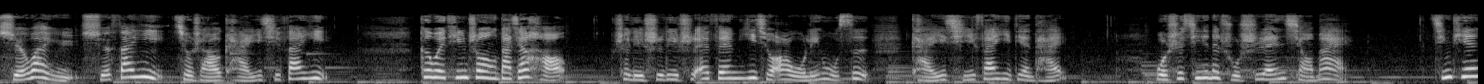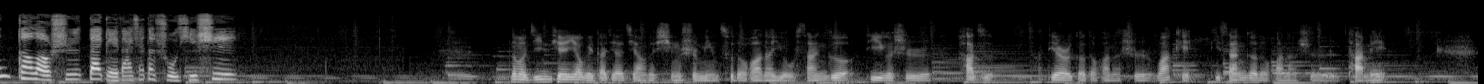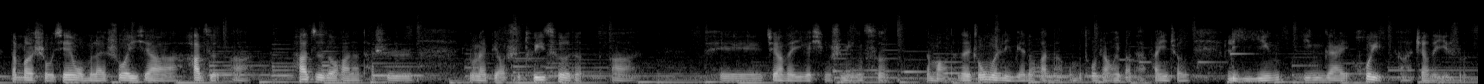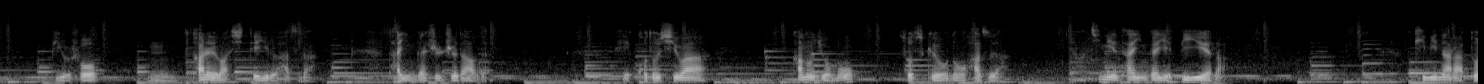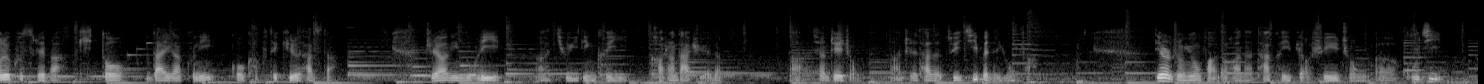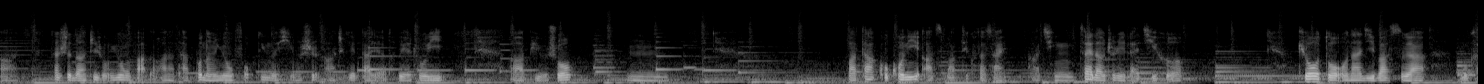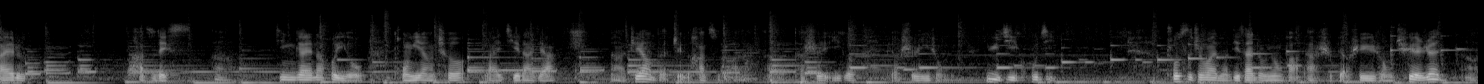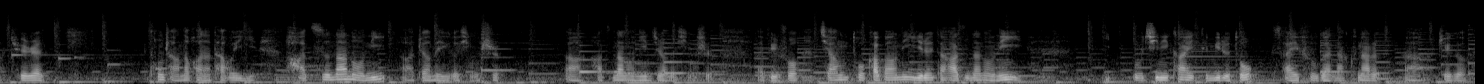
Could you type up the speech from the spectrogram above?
学外语、学翻译就找凯一奇翻译。各位听众，大家好，这里是荔枝 FM 一九二五零五四凯一奇翻译电台，我是今天的主持人小麦。今天高老师带给大家的主题是。那么今天要给大家讲的形式名词的话呢，有三个，第一个是哈子，第二个的话呢是 w a k 第三个的话呢是塔梅。那么首先我们来说一下哈子啊，哈子的话呢，它是用来表示推测的啊，诶这样的一个形式名词。那么它在中文里面的话呢，我们通常会把它翻译成理应、应该、会啊这样的意思。比如说，嗯，卡雷瓦西德伊鲁哈子的，他应该是知道的。今年は彼女も卒業のはずだ。今年他应该也毕业了。 君なら努力すればきっと大学に合格できるはずだ。只要你努力啊，就一定可以考上大学的。啊，像这种啊，这是它的最基本的用法。第二种用法的话呢，它可以表示一种呃估计啊，但是呢，这种用法的话呢，它不能用否定的形式啊，这个大家特别注意。啊，比如说，嗯，またここに集まってください。啊，请再到这里来集合。今日と同じバスが 迎えるはずです。啊，应该呢会有同一辆车来接大家。啊，这样的这个哈字的话呢，啊，它是一个表示一种预计、估计。除此之外呢，第三种用法，它是表示一种确认啊，确认。通常的话呢，它会以哈兹纳诺尼啊这样的一个形式。啊，哈兹纳诺尼这样的形式，啊，比如说，将托卡邦尼伊勒塔哈兹纳诺尼， 武器你看一点米勒托，财富干那库纳勒啊，这个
